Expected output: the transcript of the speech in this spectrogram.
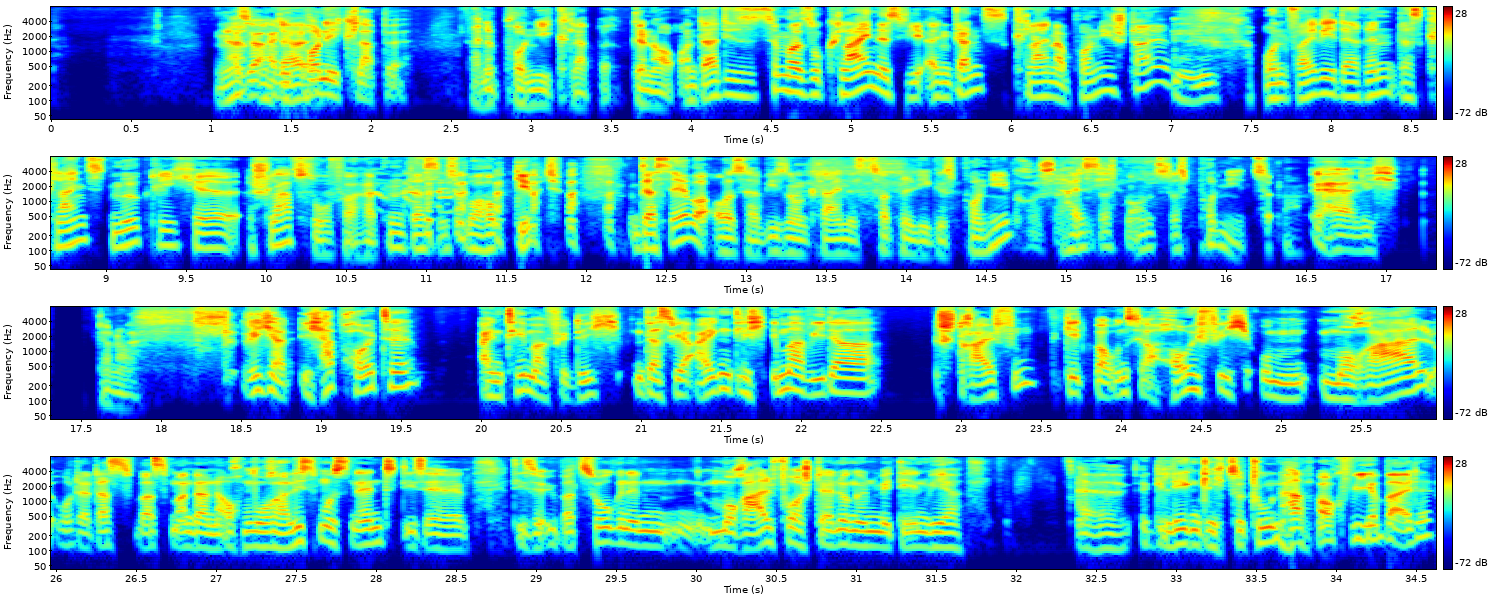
Ja, also eine Ponyklappe. Eine Ponyklappe, genau. Und da dieses Zimmer so klein ist wie ein ganz kleiner Ponystall mhm. und weil wir darin das kleinstmögliche Schlafsofa hatten, das es überhaupt gibt, das selber aussah wie so ein kleines zotteliges Pony, Großartig. heißt das bei uns das Ponyzimmer. Herrlich. Genau. Richard, ich habe heute ein Thema für dich, das wir eigentlich immer wieder streifen. Geht bei uns ja häufig um Moral oder das, was man dann auch Moralismus nennt, diese, diese überzogenen Moralvorstellungen, mit denen wir äh, gelegentlich zu tun haben, auch wir beide.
